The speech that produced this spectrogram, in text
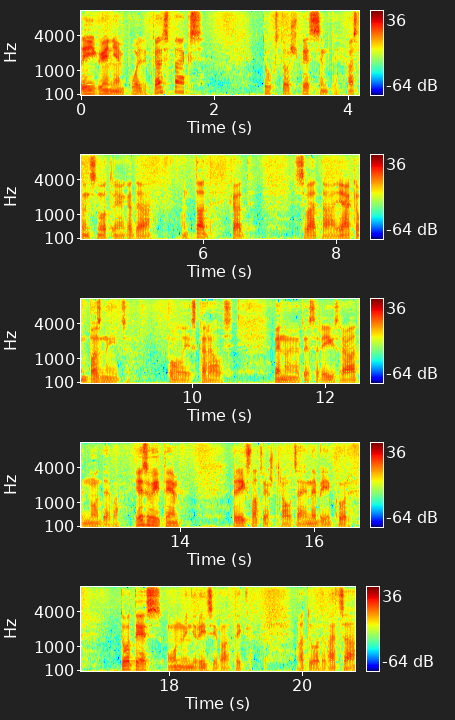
Rīgu ieņēma poļu karaspēks 1582. gadā. Un tad, kad Svētā Jēkabā baznīcu Polijas karalis vienojoties ar Rīgas rāti nodeva jezuītiem, Rīgas latviešu draugai nebija kur doties, un viņu rīcībā tika atdota vecā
